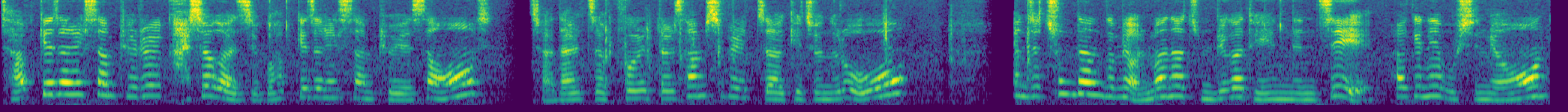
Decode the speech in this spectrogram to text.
자, 합계전 일산표를 가셔가지고 합계전 일산표에서 자 날짜 9월달 30일자 기준으로 현재 충당금이 얼마나 준비가 되어 있는지 확인해 보시면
